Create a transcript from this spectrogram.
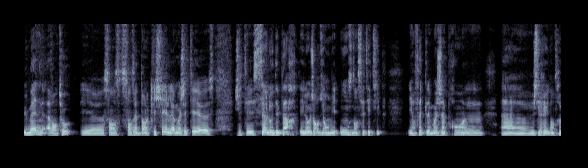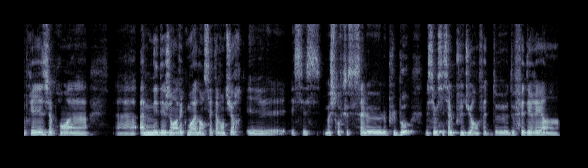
humaine avant tout et euh, sans, sans être dans le cliché là moi j'étais euh, j'étais seul au départ et là aujourd'hui on est 11 dans cette équipe et en fait là moi j'apprends euh, à gérer une entreprise j'apprends à, amener des gens avec moi dans cette aventure. Et, et c'est moi je trouve que c'est ça le, le, plus beau mais c'est aussi ça le plus dur en fait de, de fédérer un,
